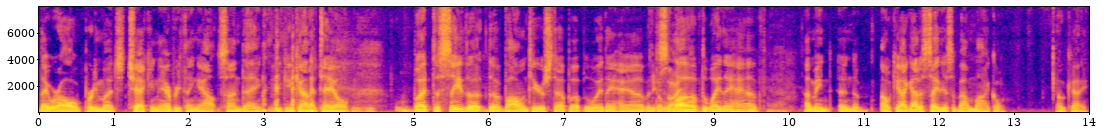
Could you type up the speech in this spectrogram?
they were all pretty much checking everything out Sunday. you could kind of tell. Mm-hmm. But to see the, the volunteers step up the way they have and Exciting. to love the way they have, I mean, and the okay, I got to say this about Michael, okay,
